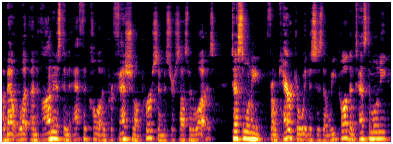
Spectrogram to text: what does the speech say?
about what an honest and ethical and professional person Mr. Sussman was. Testimony from character witnesses that we called, and testimony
